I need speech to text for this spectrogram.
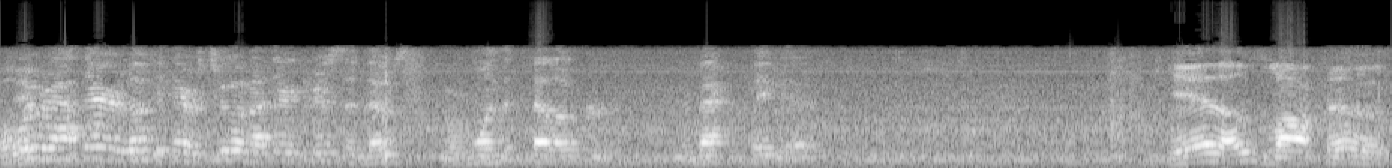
Well, we were out there looking. There was two of them out there, Chris, and those were ones that fell over in the back of the pickup. Yeah, those locked up.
